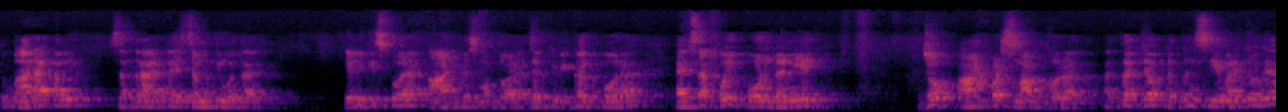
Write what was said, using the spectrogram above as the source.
तो बारह का भी, सत्रह अट्ठाईस समथिंग होता है। ये भी किस पे हो रहा है? आठ पे समाप्त हो रहा है। जबकि विकल्प हो रहा है, ऐसा कोई पूर्ण गणीय जो आठ पर समाप्त हो रहा है। अतः क्या कथन सी हमारा क्या हो गया?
